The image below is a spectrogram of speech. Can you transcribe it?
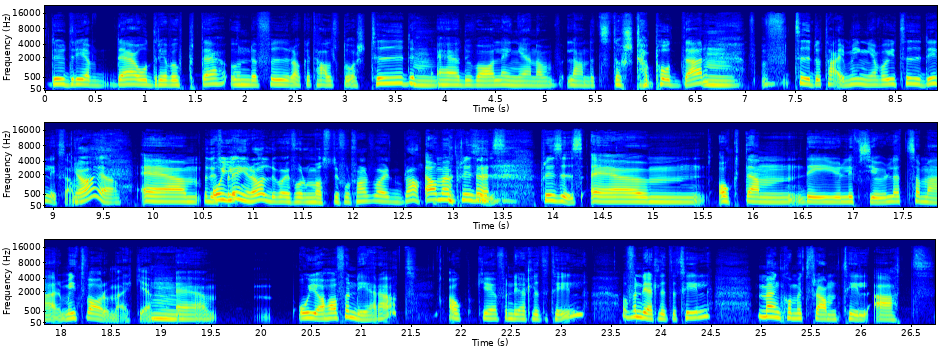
Du drev det och drev upp det under fyra och ett halvt års tid. Mm. Eh, du var länge en av landets största poddar. F- tid och timing, jag var ju tidig liksom. Ja, ja. Men det spelar jag- ingen roll, du var ju for, måste ju fortfarande varit bra. Ja men precis. precis. Ehm, och den, det är ju livshjulet som är mitt varumärke. Ehm, och jag har funderat och eh, funderat lite till och funderat lite till. Men kommit fram till att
